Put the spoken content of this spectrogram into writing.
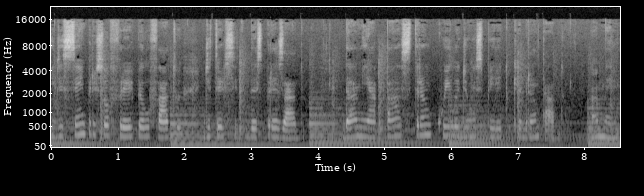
e de sempre sofrer pelo fato de ter sido desprezado. Dá-me a paz tranquila de um espírito quebrantado. Amém.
